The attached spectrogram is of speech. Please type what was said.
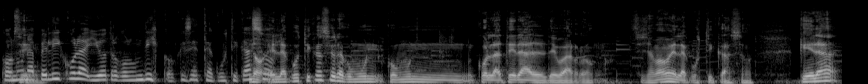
con sí. una película y otro con un disco, que es este acusticazo. No, el acusticazo era como un, como un colateral de barrock. Se llamaba el acusticazo. Que era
